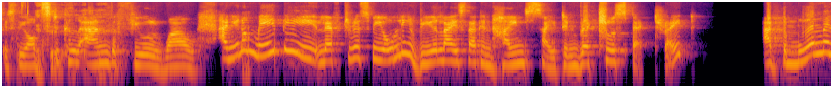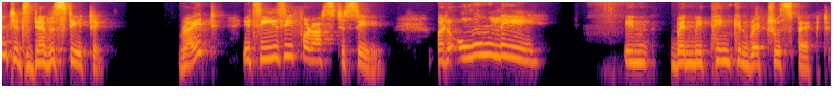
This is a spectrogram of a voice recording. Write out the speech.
it's the obstacle it's a, and the fuel. Wow. And you know, maybe Lefteris, we only realize that in hindsight, in retrospect, right? At the moment, it's devastating, right? It's easy for us to say, but only in when we think in retrospect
